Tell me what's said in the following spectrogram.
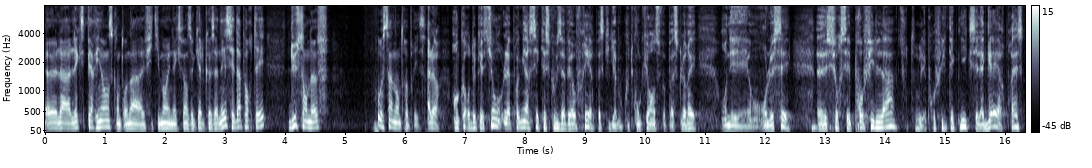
euh, l'expérience quand on a effectivement une expérience de quelques années, c'est d'apporter du sang neuf au sein de l'entreprise. Alors, encore deux questions. La première, c'est qu'est-ce que vous avez à offrir? Parce qu'il y a beaucoup de concurrence, faut pas se leurrer. On est, on, le sait. Euh, sur ces profils-là, surtout les profils techniques, c'est la guerre presque.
